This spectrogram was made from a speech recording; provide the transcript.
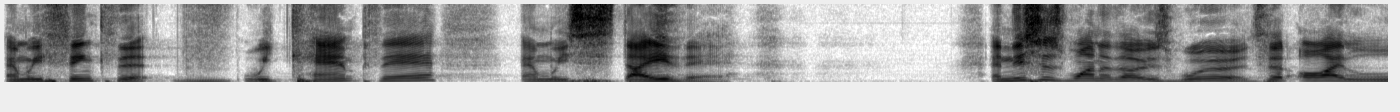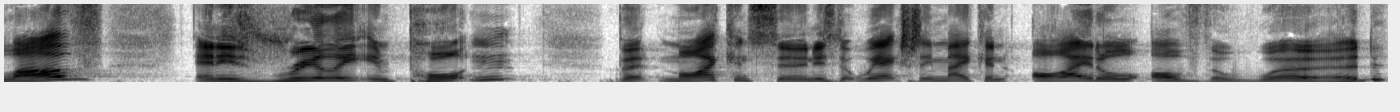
and we think that we camp there and we stay there. And this is one of those words that I love and is really important, but my concern is that we actually make an idol of the word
